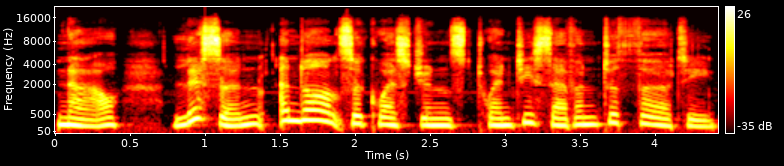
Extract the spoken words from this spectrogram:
Now, listen and answer questions 27 to 30.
